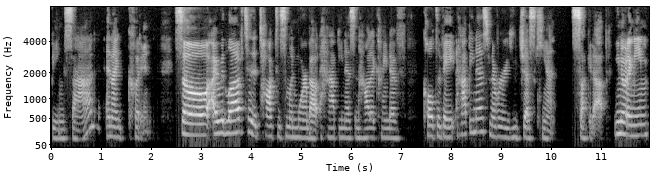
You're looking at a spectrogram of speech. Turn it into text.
being sad, and I couldn't. So I would love to talk to someone more about happiness and how to kind of cultivate happiness whenever you just can't suck it up. You know what I mean?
